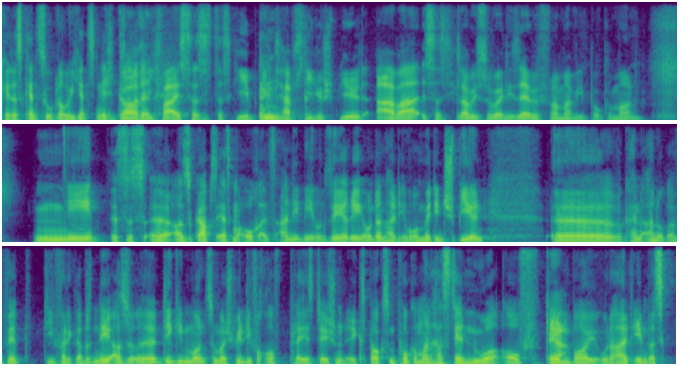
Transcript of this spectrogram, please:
Okay, das kennst du, glaube ich, jetzt nicht gerade. ich weiß, dass es das gibt. Ich habe es nie gespielt, aber ist das, glaube ich, sogar dieselbe Firma wie Pokémon? Nee, es ist, äh, also gab es erstmal auch als Anime und Serie und dann halt eben auch mit den Spielen. Äh, keine Ahnung, ob wir die verlegt. Aber nee, also äh, Digimon zum Beispiel lief auch auf PlayStation und Xbox. Und Pokémon hast du ja nur auf Game Ja. Boy oder halt eben das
